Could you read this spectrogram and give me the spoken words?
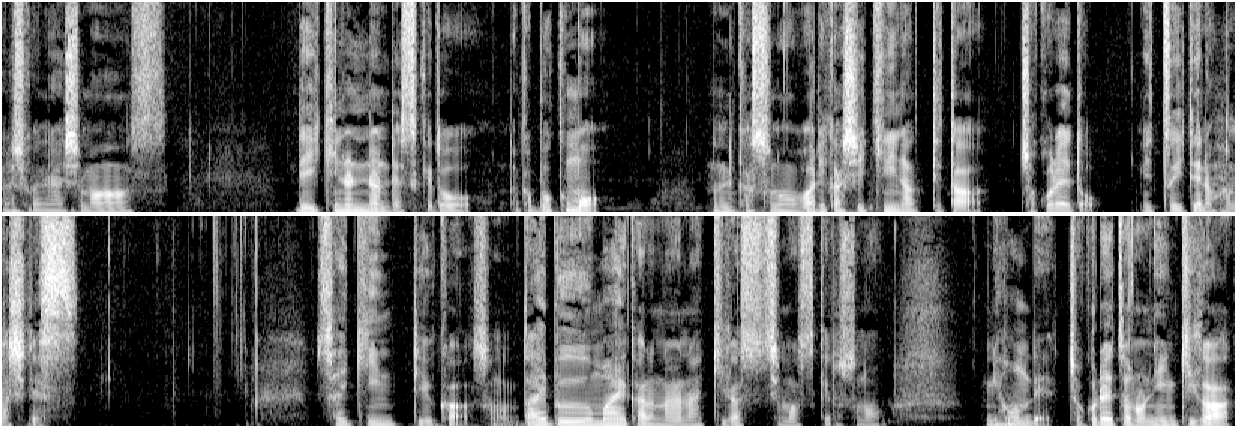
ろしくお願いします。で、いきなりなんですけど、なんか僕も何かその割かし気になってたチョコレートについての話です。最近っていうか、そのだいぶ前からのような気がしますけど、その日本でチョコレートの人気が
